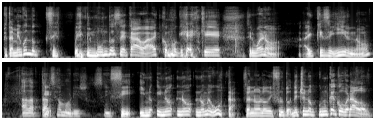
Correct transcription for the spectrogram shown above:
Pero también cuando el mundo se acaba, es como que hay que decir, bueno, hay que seguir, ¿no? Adaptarse a morir, sí. Sí, y, no, y no, no, no me gusta, o sea, no lo disfruto. De hecho, no, nunca he cobrado,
